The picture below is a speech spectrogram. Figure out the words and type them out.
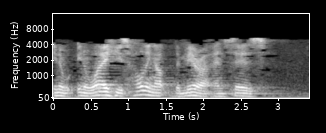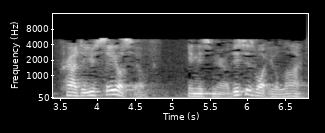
In a, in a way, he's holding up the mirror and says, Crowd, do you see yourself in this mirror? This is what you're like.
